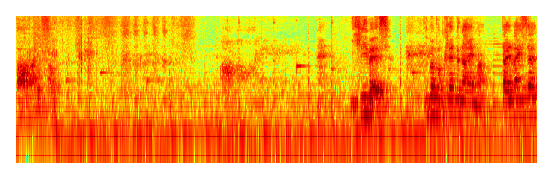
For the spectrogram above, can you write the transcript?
Ah, alles sauber. Ich liebe es. Immer beim Klettern immer. Teilweise,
